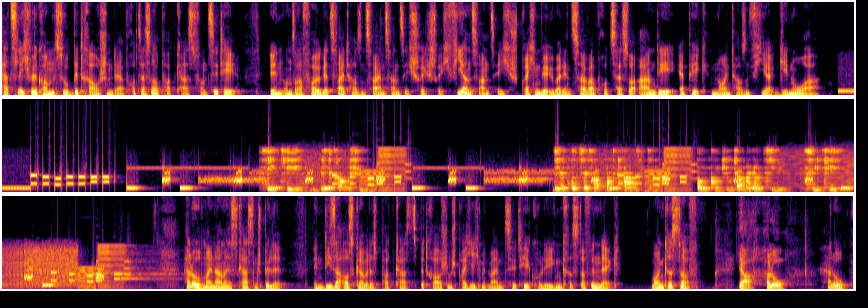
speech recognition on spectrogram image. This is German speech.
Herzlich willkommen zu Bitrauschen, der Prozessor-Podcast von CT. In unserer Folge 2022-24 sprechen wir über den Serverprozessor AMD EPIC 9004 Genoa. CT Bitrauschen. Der Prozessor-Podcast vom Computermagazin CT. Hallo, mein Name ist Carsten Spille. In dieser Ausgabe des Podcasts Bitrauschen spreche ich mit meinem CT-Kollegen Christoph Windeck. Moin Christoph. Ja, hallo. Hallo.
